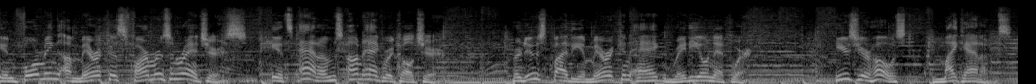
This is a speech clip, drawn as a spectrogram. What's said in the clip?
informing America's farmers and ranchers. It's Adams on Agriculture, produced by the American Ag Radio Network. Here's your host, Mike Adams.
